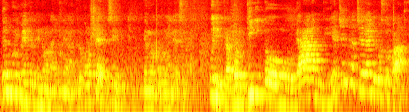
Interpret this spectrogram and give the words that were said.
del movimento dei non allineati. Lo conoscete? sì, del movimento dei non allineati quindi tra Bontito, Gandhi eccetera c'era anche questo qua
